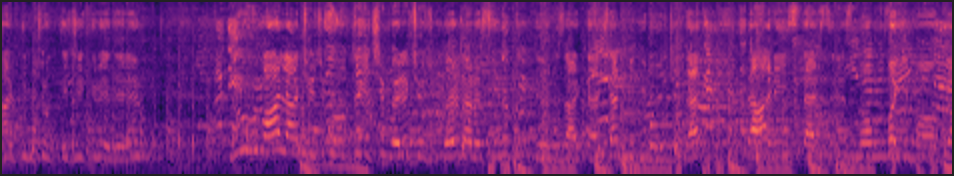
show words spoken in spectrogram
Partim çok teşekkür ederim. Ruhum hala çocuk olduğu için böyle çocukların arasında kutluyoruz arkadaşlar bir gün önceden. Daha ne istersiniz? Bomba gibi oldu.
